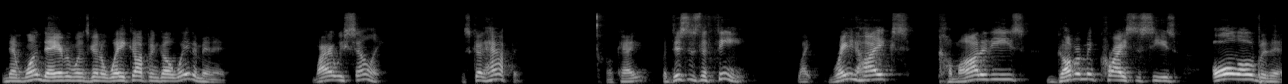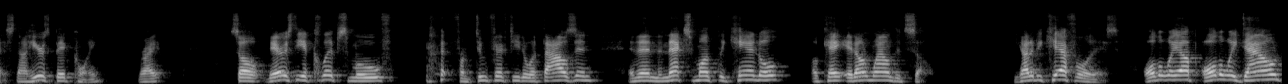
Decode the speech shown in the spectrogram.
And then one day everyone's going to wake up and go, wait a minute. Why are we selling? This could happen. Okay. But this is the theme like rate hikes, commodities, government crises, all over this. Now, here's Bitcoin, right? So there's the eclipse move from 250 to 1,000. And then the next monthly candle, okay, it unwound itself. You got to be careful of this. All the way up, all the way down.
